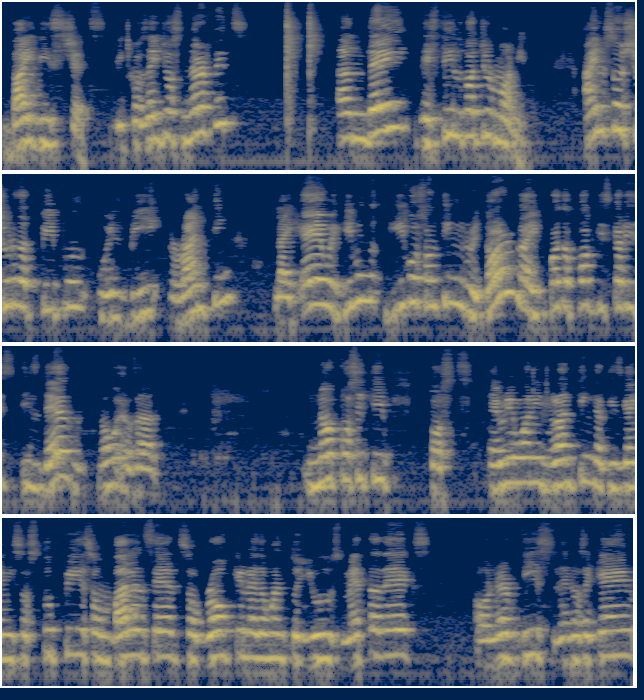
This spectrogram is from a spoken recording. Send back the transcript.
buy these shits because they just nerf it, and they they still got your money. I'm so sure that people will be ranting like, hey, we giving give us something in return. Like, what the fuck? This card is, is dead. No, o sea, no positive posts. Everyone is ranting that this game is so stupid, so unbalanced, so broken. I don't want to use meta decks or nerf this, eh, no sé qué.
